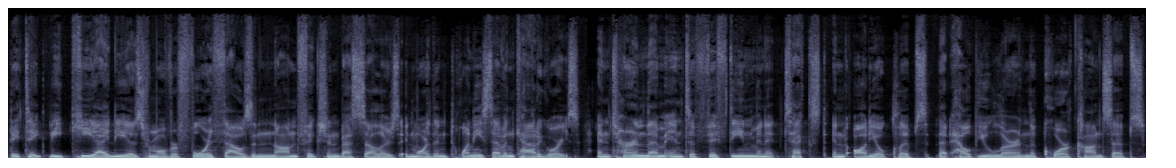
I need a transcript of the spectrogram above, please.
They take the key ideas from over 4,000 nonfiction bestsellers in more than 27 categories and turn them into 15 minute text and audio clips that help you learn the core concepts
